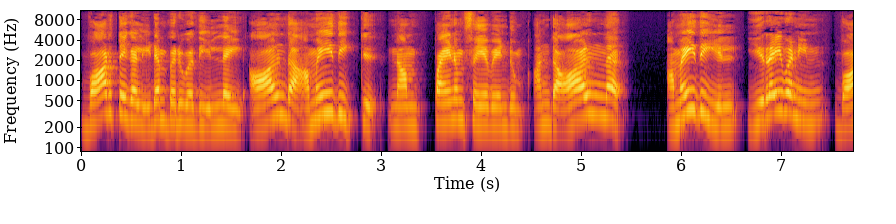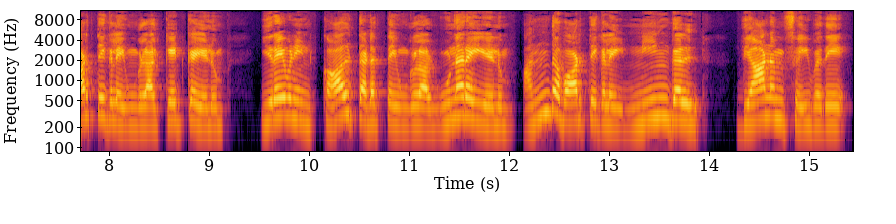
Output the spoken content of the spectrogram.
வார்த்தைகள் இடம்பெறுவது இல்லை. ஆழ்ந்த அமைதிக்கு நாம் பயணம் செய்ய வேண்டும். அந்த ஆழ்ந்த அமைதியில் இறைவனின் வார்த்தைகளை உங்களால் கேட்க இயலும். இறைவனின் கால் தடத்தை உங்களால் உணர இயலும். அந்த வார்த்தைகளை நீங்கள் தியானம் செய்வதே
